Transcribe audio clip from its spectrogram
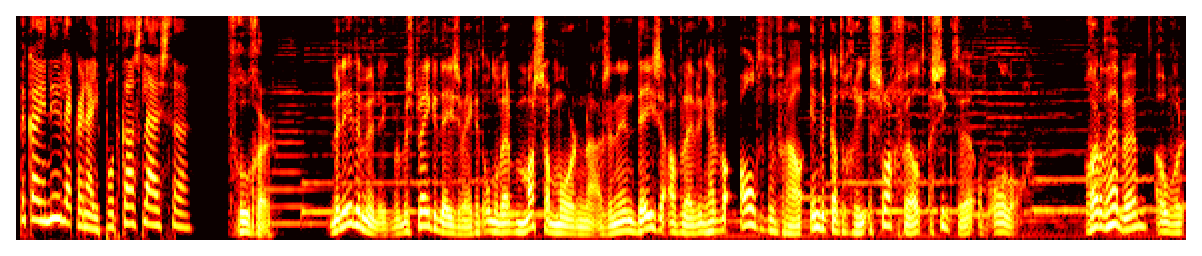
dan kan je nu lekker naar je podcast luisteren. Vroeger. Meneer de Munnik, we bespreken deze week het onderwerp massamoordenaars. En in deze aflevering hebben we altijd een verhaal in de categorie slagveld, ziekte of oorlog. We gaan het hebben over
